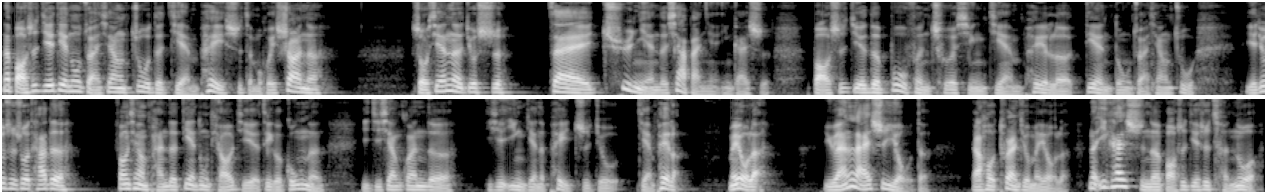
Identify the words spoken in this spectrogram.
那保时捷电动转向柱的减配是怎么回事儿呢？首先呢，就是在去年的下半年，应该是保时捷的部分车型减配了电动转向柱，也就是说它的方向盘的电动调节这个功能以及相关的。一些硬件的配置就减配了，没有了。原来是有的，然后突然就没有了。那一开始呢，保时捷是承诺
